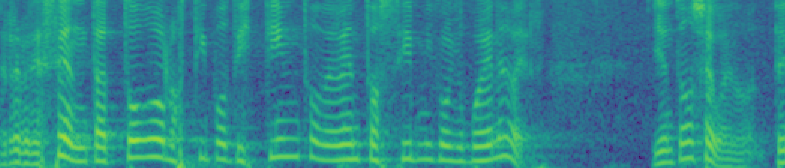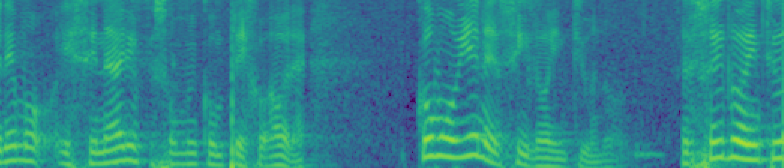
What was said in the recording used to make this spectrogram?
representa todos los tipos distintos de eventos sísmicos que pueden haber. Y entonces, bueno, tenemos escenarios que son muy complejos. Ahora, ¿cómo viene el siglo XXI? El siglo XXI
